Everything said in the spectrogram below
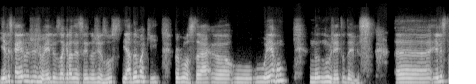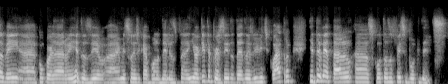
e eles caíram de joelhos agradecendo a Jesus e a dama aqui por mostrar uh, o, o, erro no, no jeito deles. Uh, eles também uh, concordaram em reduzir as emissões de carbono deles em 80% até 2024 e deletaram as contas do Facebook deles.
